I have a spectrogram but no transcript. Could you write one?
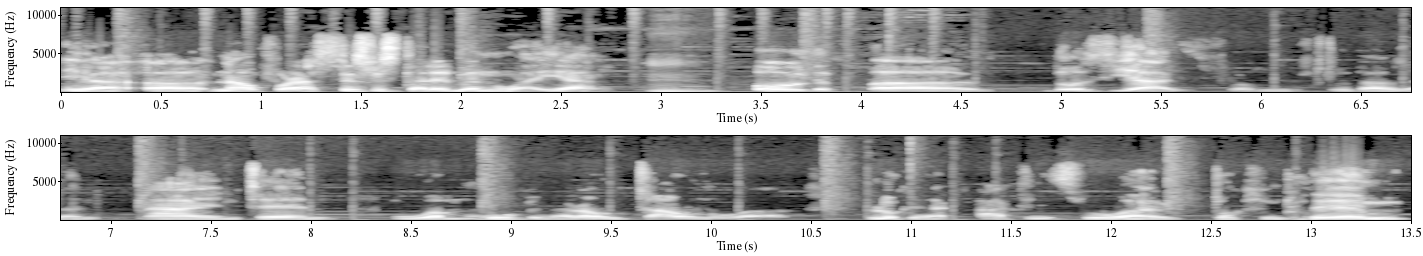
yeah. Uh, now for us, since we started when we were young, Mm. all the uh, those years from 2009 10 we were moving around town we were looking at artists who were talking to them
